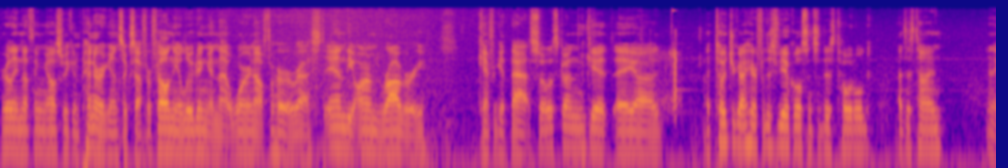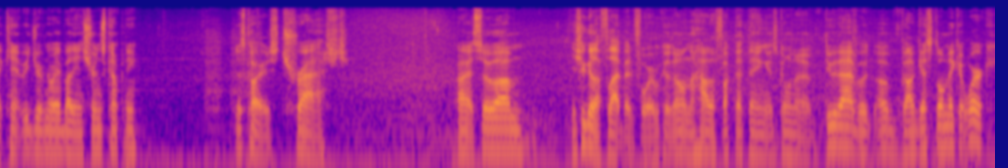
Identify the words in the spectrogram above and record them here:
really nothing else we can pin her against except for felony eluding and that warrant out for her arrest and the armed robbery. Can't forget that. So let's go and get a uh, a tow truck out here for this vehicle since it is totaled at this time and it can't be driven away by the insurance company. This car is trashed. Alright, so um, you should get a flatbed for it because I don't know how the fuck that thing is gonna do that, but uh, I guess they'll make it work.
